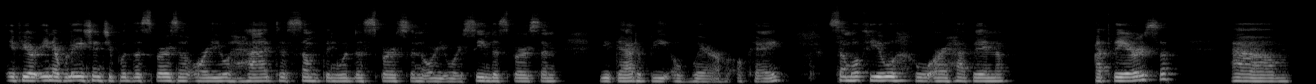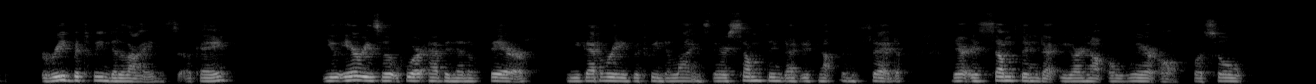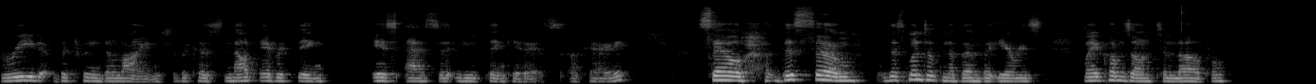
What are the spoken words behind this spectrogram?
if you're in a relationship with this person or you had something with this person or you were seeing this person, you got to be aware, okay? Some of you who are having affairs, um, read between the lines, okay? You Aries who are having an affair, you got to read between the lines. There's something that has not been said. There is something that you are not aware of. So read between the lines because not everything is as you think it is, okay? So this um this month of November, Aries, when it comes on to love,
